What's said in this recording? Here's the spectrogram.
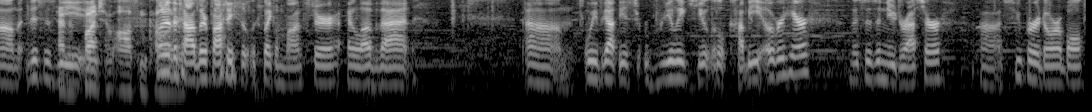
Um, this is Has the a bunch of awesome colors. one of the toddler potties that looks like a monster. I love that. Um, we've got this really cute little cubby over here. This is a new dresser, uh, super adorable.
